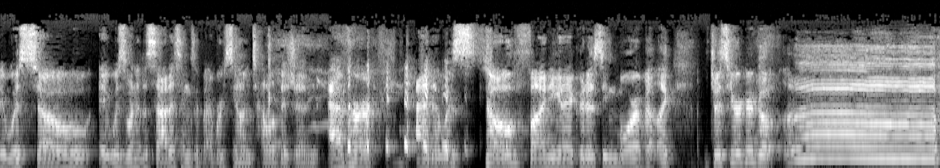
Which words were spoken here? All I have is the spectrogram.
It was so, it was one of the saddest things I've ever seen on television, ever. and it was so funny. And I could have seen more of it. Like, just hear her go, oh,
